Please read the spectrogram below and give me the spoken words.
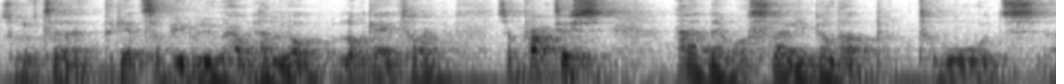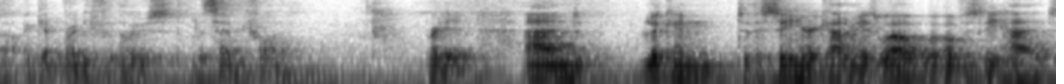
sort of to, to get some people who haven't had a lot, lot of game time some practice, and then we'll slowly build up towards uh, and get ready for those for the semi final. Brilliant. And looking to the senior academy as well, we've obviously had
